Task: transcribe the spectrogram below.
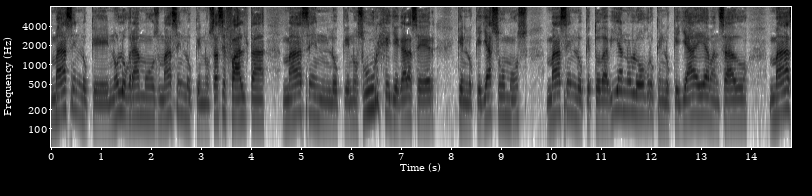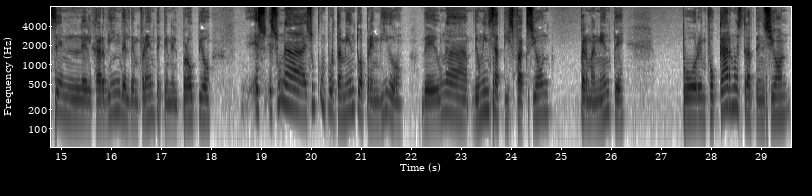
más en lo que no logramos, más en lo que nos hace falta, más en lo que nos urge llegar a ser, que en lo que ya somos, más en lo que todavía no logro que en lo que ya he avanzado, más en el jardín del de enfrente que en el propio. Es, una, es un comportamiento aprendido de una, de una insatisfacción permanente por enfocar nuestra atención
